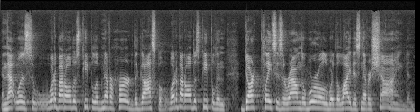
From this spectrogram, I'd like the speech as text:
and that was what about all those people who have never heard the gospel? What about all those people in dark places around the world where the light has never shined? And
